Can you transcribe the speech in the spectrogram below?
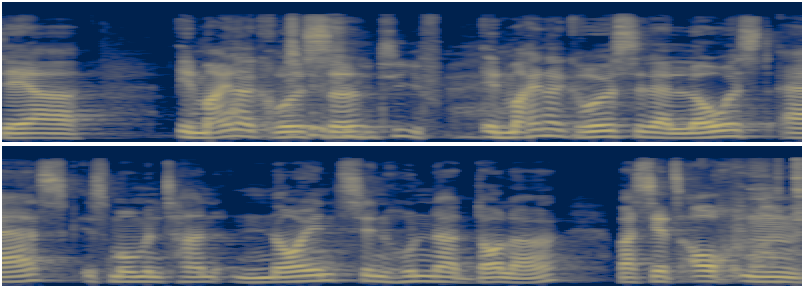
Der in meiner Größe, Definitiv. in meiner Größe der Lowest Ask ist momentan 1900 Dollar, was jetzt auch ein,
